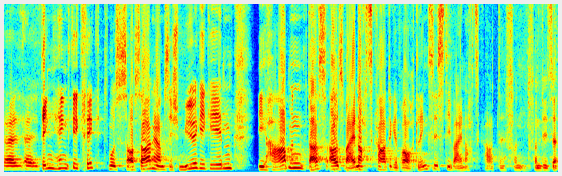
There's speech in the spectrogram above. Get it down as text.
äh, Ding hingekriegt, muss es auch sagen, haben sich Mühe gegeben. Die haben das als Weihnachtskarte gebraucht. Links ist die Weihnachtskarte von, von dieser.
